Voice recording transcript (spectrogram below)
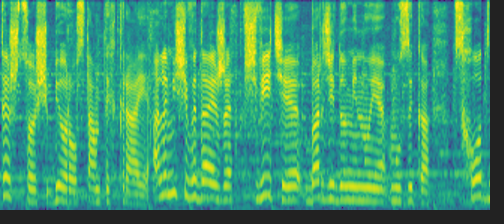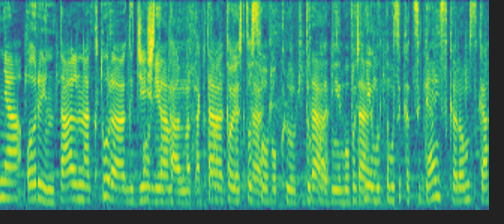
też coś biorą z tamtych krajów. Ale mi się wydaje, że w świecie bardziej dominuje muzyka wschodnia, orientalna, która gdzieś Orientalna, tak, tam... to, to jest to tak. słowo klucz, Tak, dokładnie, bo właśnie tak. ta muzyka cygańska, romska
